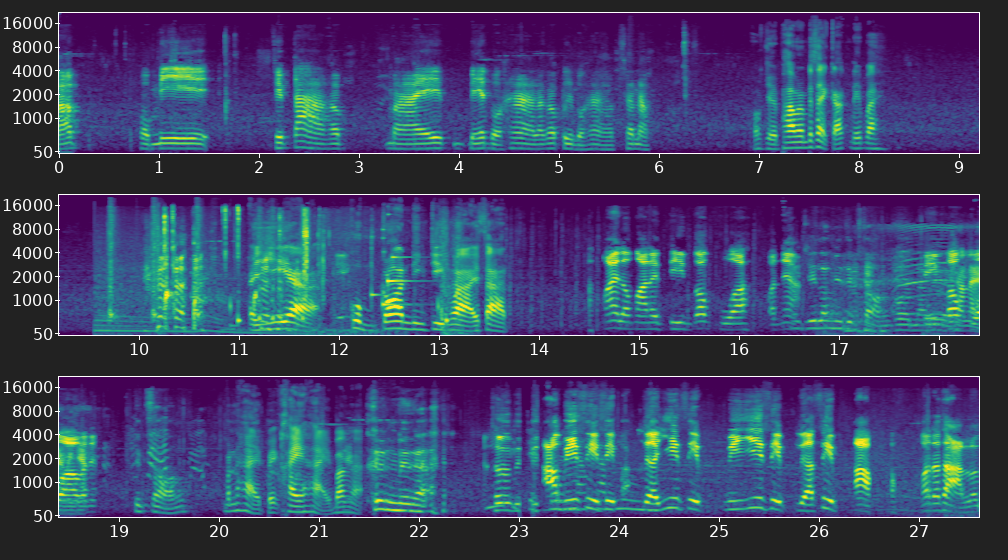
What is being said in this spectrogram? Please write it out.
ครับ ผมมีฟิปต้าครับ ไม้เบสบวกห้าแล้วก็ปืนบวกห้าครับ สนับโอเค พามันไปใส่กั๊กได้ไป ไอ้เหี้ย กลุ่มก้อนจริงๆว่ะไอ้สัตว์ไม่เรามาในทีมครอบครัววันเนี้ยเมื่อกี้เรามีสิบสองคนนะทีมครอบครัววันเนี้ยสิบสองมันหายไปใครหายบ้างอะ ครึ่งหนึ่งอะ คือเอามีสี่สิบเหลือยี่สิบมียี่สิบเหลือสิบอ้าวมาตรฐานแล้ว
